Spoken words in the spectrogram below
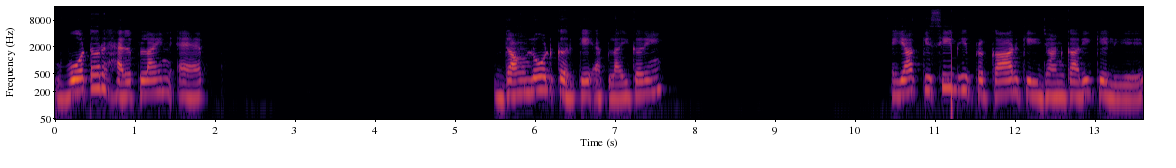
वोटर हेल्पलाइन ऐप डाउनलोड करके अप्लाई करें या किसी भी प्रकार की जानकारी के लिए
